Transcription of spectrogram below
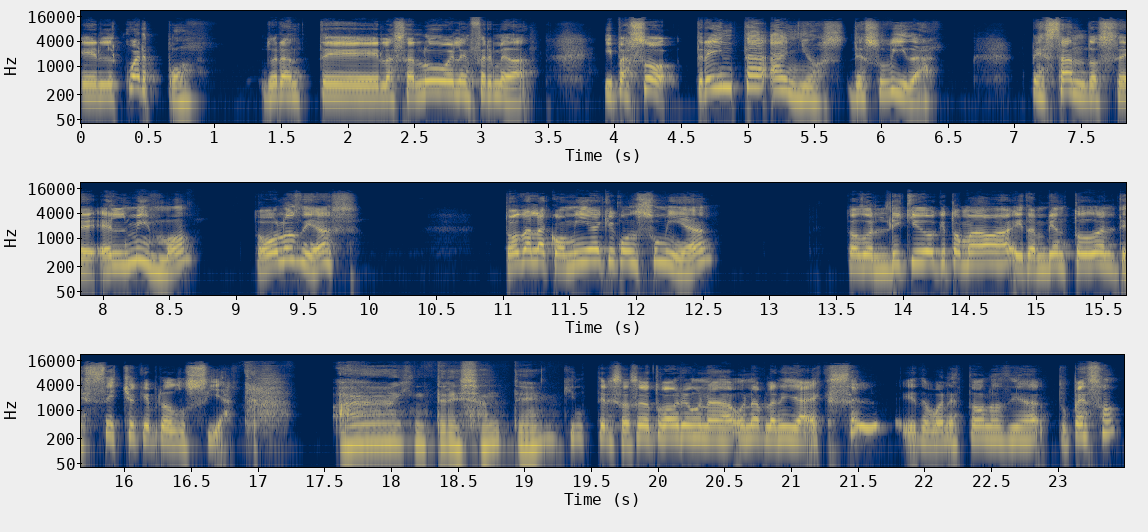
el cuerpo durante la salud y la enfermedad. Y pasó 30 años de su vida pesándose él mismo todos los días, toda la comida que consumía, todo el líquido que tomaba y también todo el desecho que producía. Ah, qué interesante. ¿eh? Qué interesante. O sea, tú abres una, una planilla Excel y te pones todos los días tu peso,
